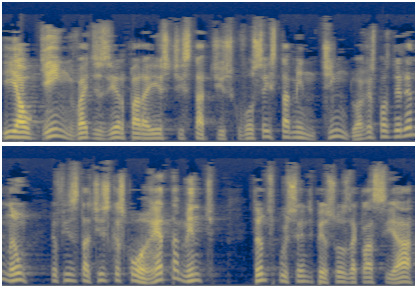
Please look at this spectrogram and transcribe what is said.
E alguém vai dizer para este estatístico: você está mentindo? A resposta dele é não. Eu fiz estatísticas corretamente. Tantos por cento de pessoas da classe A,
